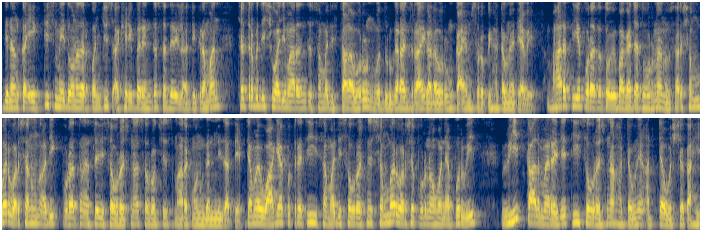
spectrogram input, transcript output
दिनांक एकतीस मे दोन हजार पंचवीस अखेरीपर्यंत सदरील अतिक्रमण छत्रपती शिवाजी महाराजांच्या समाधी स्थळावरून व दुर्गराज रायगडावरून कायमस्वरूपी हटवण्यात यावे. भारतीय पुरातत्व विभागाच्या धोरणानुसार शंभर वर्षांहून अधिक पुरातन असलेली संरचना संरक्षित स्मारक म्हणून गणली जाते. त्यामुळे वाघ्या कुत्र्याची ही समाधी संरचना शंभर वर्ष पूर्ण होण्यापूर्वीच विहित कालमर्यादेत ही संरचना हटवणे अत्यावश्यक आहे.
